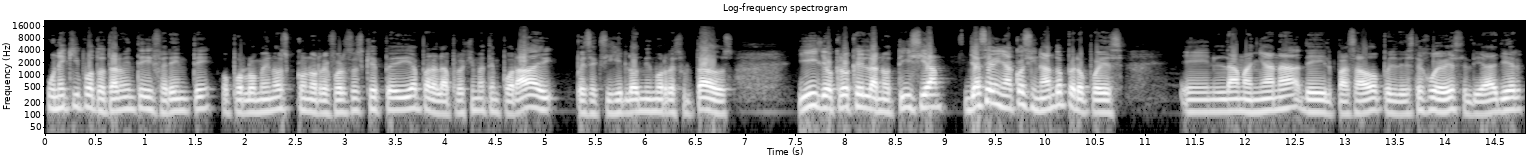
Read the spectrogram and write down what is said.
un equipo totalmente diferente o por lo menos con los refuerzos que pedía para la próxima temporada y pues exigir los mismos resultados. Y yo creo que la noticia ya se venía cocinando, pero pues en la mañana del pasado, pues de este jueves, el día de ayer,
